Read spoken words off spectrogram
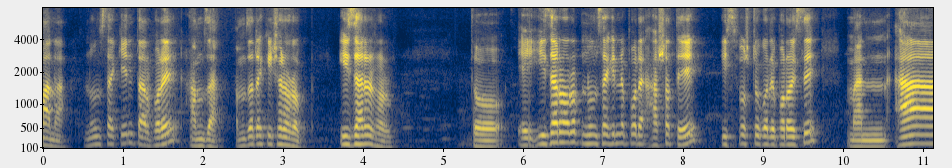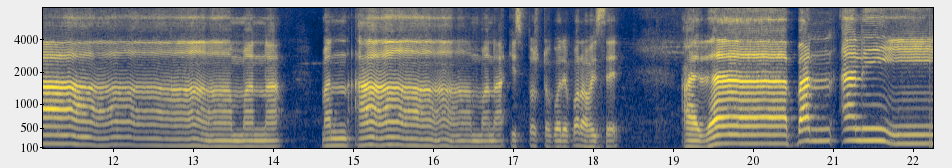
মানা নুন সাকিন, তারপরে হামজা। হামজাটা কিসের হরফ? ইজহারের হরফ। তো এই ইজার হরফ নুন সাকিনের পরে আসাতে স্পষ্ট করে পড়া হয়েছে, মান আ মান আমানা স্পষ্ট করে পড়া হয়েছে আযাবান আলিমা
